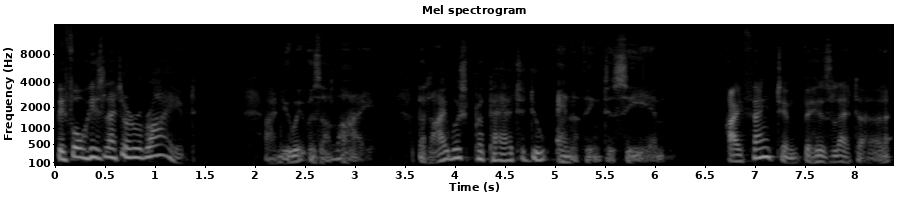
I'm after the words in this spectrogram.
before his letter arrived? I knew it was a lie, but I was prepared to do anything to see him. I thanked him for his letter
